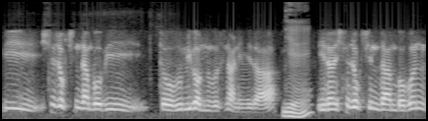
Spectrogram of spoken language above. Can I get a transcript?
이 신속 진단법이 또 의미가 없는 것은 아닙니다. 예. 이런 신속 진단법은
